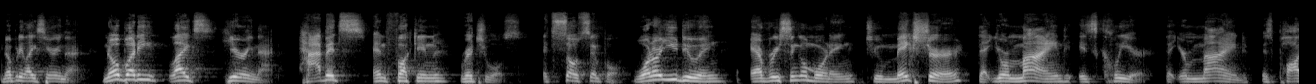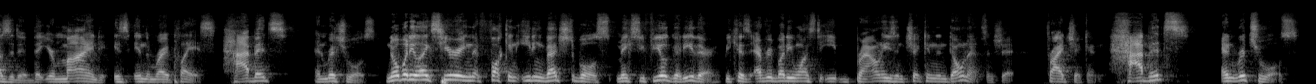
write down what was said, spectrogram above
Nobody likes hearing that. Nobody likes hearing that. Habits and fucking rituals. It's so simple. What are you doing every single morning to make sure that your mind is clear, that your mind is positive, that your mind is in the right place? Habits and rituals. Nobody likes hearing that fucking eating vegetables makes you feel good either because everybody wants to eat brownies and chicken and donuts and shit. Fried chicken. Habits and rituals.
